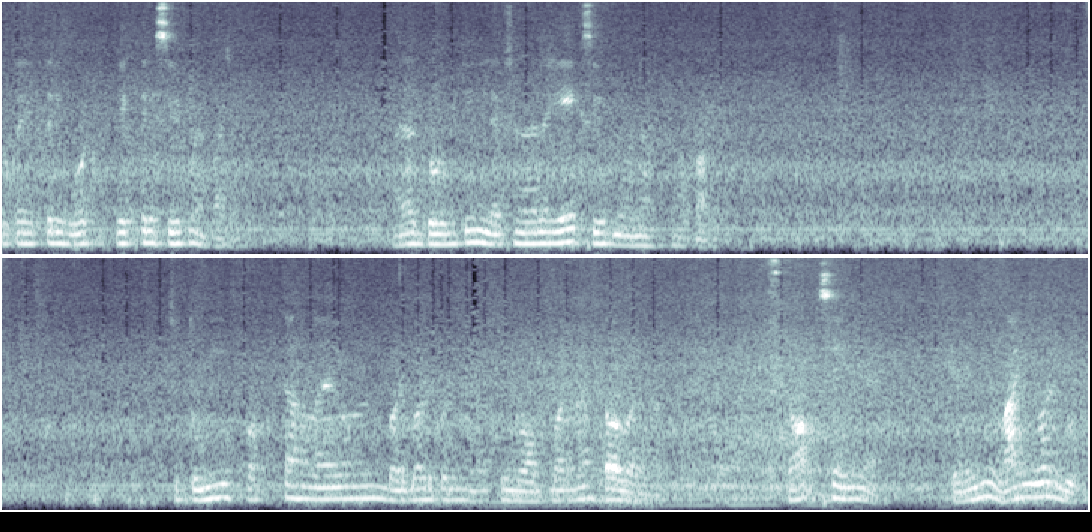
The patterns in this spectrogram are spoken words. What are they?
तुका एक तरी वोट एक तरी सीट मेळपाचें आतां दोन तीन इलेक्शन जाल्यार एक सीट मेळना म्हाका सो तुमी फक्त हांगा येवन बडबड करून म्हणा की हो। बरो ना तो बरो ना stop saying that telling me why you are good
